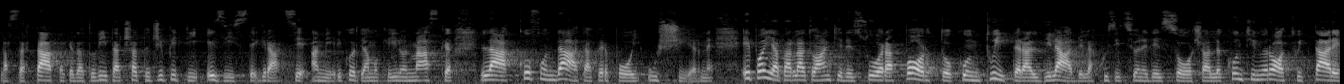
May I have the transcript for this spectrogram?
la startup che ha dato vita a ChatGPT, esiste grazie a me. Ricordiamo che Elon Musk l'ha cofondata per poi uscirne. E poi ha parlato anche del suo rapporto con Twitter al di là dell'acquisizione del social. Continuerò a twittare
